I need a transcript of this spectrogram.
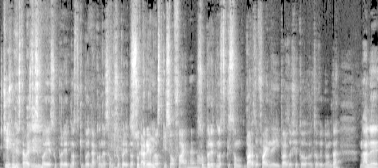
chcieliśmy wystawiać te swoje super jednostki, bo jednak one są super jednostkami. Super jednostki są fajne, no. Super jednostki są bardzo fajne i bardzo się to, to wygląda. No ale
